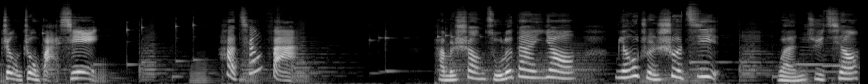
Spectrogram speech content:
正中靶心。好枪法！他们上足了弹药，瞄准射击。”玩具枪、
